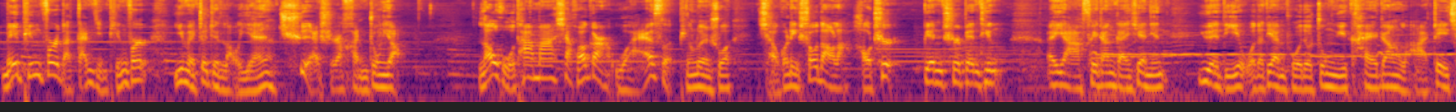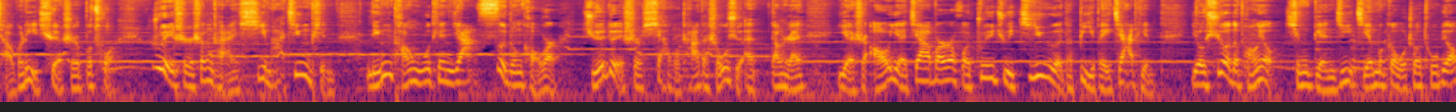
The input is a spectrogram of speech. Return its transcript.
没评分的赶紧评分，因为这句老言确实很重要。老虎他妈下滑杠五 S 评论说：“巧克力收到了，好吃。”边吃边听，哎呀，非常感谢您！月底我的店铺就终于开张了啊！这巧克力确实不错，瑞士生产，西马精品，零糖无添加，四种口味，绝对是下午茶的首选。当然，也是熬夜加班或追剧饥饿的必备佳品。有需要的朋友，请点击节目购物车图标，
